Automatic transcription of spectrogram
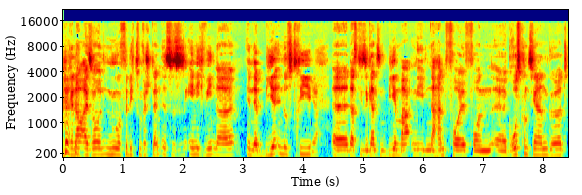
genau, also nur für dich zum Verständnis, es ist ähnlich wie in der, in der Bierindustrie, Ja. äh, dass diese ganzen Biermarken eben eine Handvoll von äh, Großkonzernen gehört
